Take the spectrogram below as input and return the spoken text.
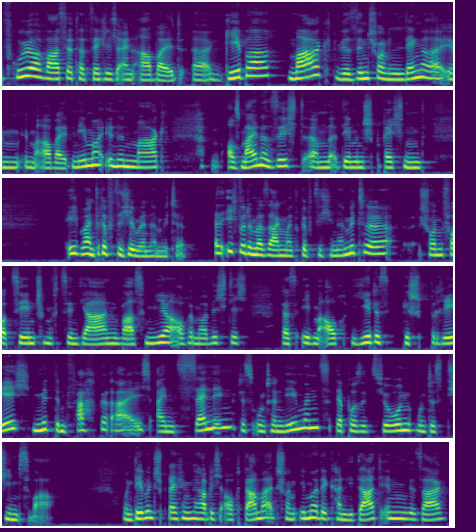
früher war es ja tatsächlich ein Arbeitgebermarkt. Wir sind schon länger im, im Arbeitnehmerinnenmarkt. Aus meiner Sicht ähm, dementsprechend, man trifft sich immer in der Mitte. Also ich würde mal sagen, man trifft sich in der Mitte. Schon vor 10, 15 Jahren war es mir auch immer wichtig, dass eben auch jedes Gespräch mit dem Fachbereich ein Selling des Unternehmens, der Position und des Teams war. Und dementsprechend habe ich auch damals schon immer den KandidatInnen gesagt,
